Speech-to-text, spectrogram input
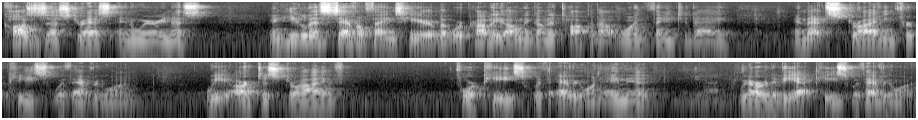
causes us stress and weariness. And he lists several things here, but we're probably only going to talk about one thing today, and that's striving for peace with everyone. We are to strive for peace with everyone. Amen? We are to be at peace with everyone.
